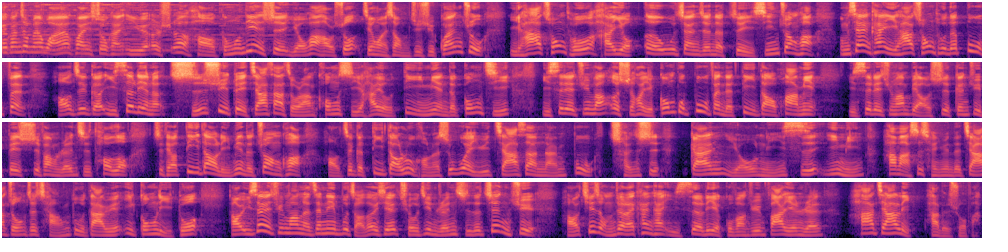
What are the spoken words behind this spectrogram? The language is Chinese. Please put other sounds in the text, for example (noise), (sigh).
各位观众朋友，晚安，欢迎收看一月二十二号公共电视有话好说。今天晚上我们继续关注以哈冲突还有俄乌战争的最新状况。我们现在看以哈冲突的部分。好，这个以色列呢持续对加沙走廊空袭，还有地面的攻击。以色列军方二十号也公布部分的地道画面。以色列军方表示，根据被释放人质透露，这条地道里面的状况。好，这个地道入口呢是位于加沙南部城市。甘尤尼斯一名哈马斯成员的家中，这长度大约一公里多。好，以色列军方呢在内部找到一些囚禁人质的证据。好，接着我们就来看看以色列国防军发言人哈加里他的说法。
